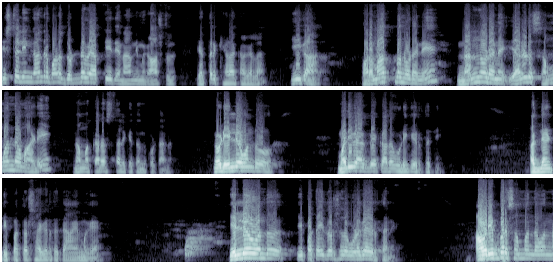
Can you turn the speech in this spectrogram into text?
ಇಷ್ಟಲಿಂಗ ಅಂದ್ರೆ ಬಹಳ ದೊಡ್ಡ ವ್ಯಾಪ್ತಿ ಇದೆ. ನಾನು ನಿಮಗೆ ಅಷ್ಟು ಎತ್ತರಕ್ಕೆ ಹೇಳಕ್ಕಾಗಲ್ಲ. ಈಗ ಪರಮಾತ್ಮನೊಡನೆ, ನನ್ನೊಡನೆ ಎರಡು ಸಂಬಂಧ ಮಾಡಿ ನಮ್ಮ ಕರಸ್ಥಲಕ್ಕೆ ತಂದು ಕೊಟ್ಟಾನ. ನೋಡಿ ಎಲ್ಲೋ ಒಂದು ಮದುವೆ ಆಗ್ಬೇಕಾದ ಹುಡುಗಿ ಇರ್ತತಿ. ಹದಿನೆಂಟು, ಇಪ್ಪತ್ತು ವರ್ಷ ಆಗಿರ್ತೈತೆ ಆ ಎಮ್ಮಗೆ. ಎಲ್ಲೋ ಒಂದು ಇಪ್ಪತ್ತೈದು ವರ್ಷದ ಹುಡುಗ ಇರ್ತಾನೆ. ಅವರಿಬ್ಬರ ಸಂಬಂಧವನ್ನ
